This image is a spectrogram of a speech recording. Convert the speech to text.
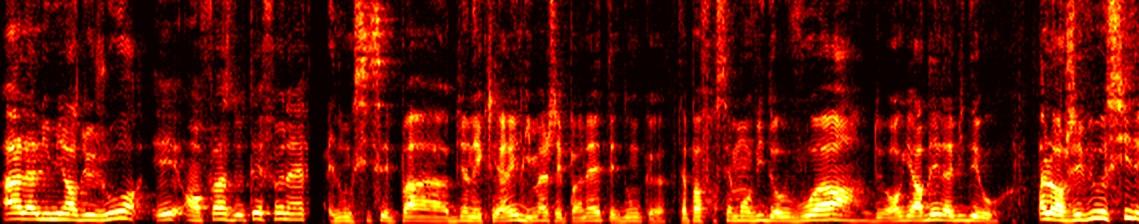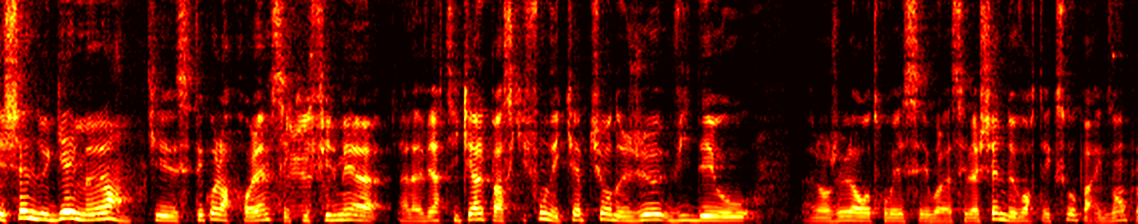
à la lumière du jour et en face de tes fenêtres. Et donc si c'est pas bien éclairé, l'image n'est pas nette et donc euh, t'as pas forcément envie de voir, de regarder la vidéo. Alors j'ai vu aussi des chaînes de gamers, c'était quoi leur problème? C'est qu'ils filmaient à la verticale parce qu'ils font des captures de jeux vidéo. Alors je vais la retrouver, c'est voilà, la chaîne de Vortexo par exemple.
